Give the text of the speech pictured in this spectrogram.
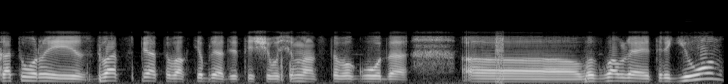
который с 25 октября 2018 года э, возглавляет регион,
